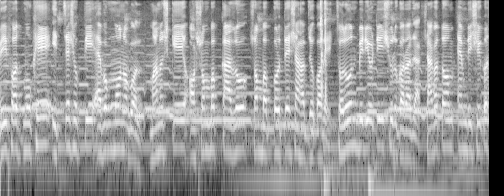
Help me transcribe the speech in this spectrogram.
বিপদ মুখে, ইচ্ছে শক্তি এবং মনোবল মানুষকে অসম্ভব কাজও সম্ভব করতে সাহায্য করে। চলুন ভিডিওটি শুরু করা যাক। স্বাগতম MD Shikat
